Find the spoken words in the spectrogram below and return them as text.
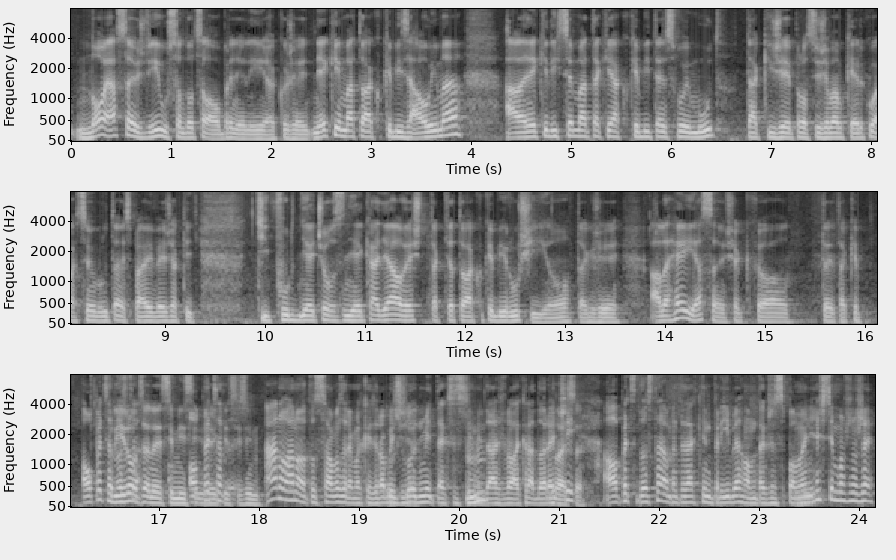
No ja sa vždy, už som docela obrnený. Akože, niekedy ma to ako keby zaujíma, ale niekedy chcem mať taký ako keby ten svoj mood, taký, že proste, že mám kerku a chcem ju brutálne spraviť, vieš, a keď ti furt niečo vznekadia, vieš, tak ťa to ako keby ruší, no. Takže, ale hej, jasné, však uh, to je také A opäť sa prirodzené si myslím, opäť že sa- keď si s. Áno, áno, to samozrejme, keď robíš s Určite. ľuďmi, tak sa s nimi dáš veľakrát do reči. No a opäť sa dostávame teda k tým príbehom, takže spomenieš si možno, že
